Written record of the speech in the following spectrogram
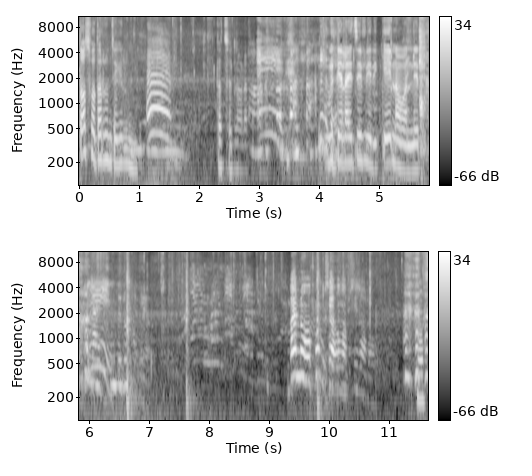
तस हो त रुन्छ कि छु ऊ त्यसलाई चाहिँ फेरि केही नभन्ने रे होस्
